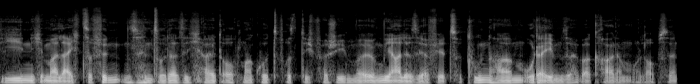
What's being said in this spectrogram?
die nicht immer leicht zu finden sind oder sich halt auch mal kurzfristig verschieben, weil irgendwie alle sehr viel zu tun haben oder eben selber gerade im Urlaub sind.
